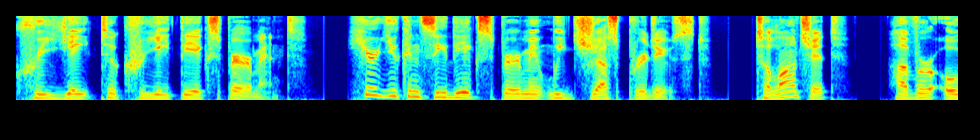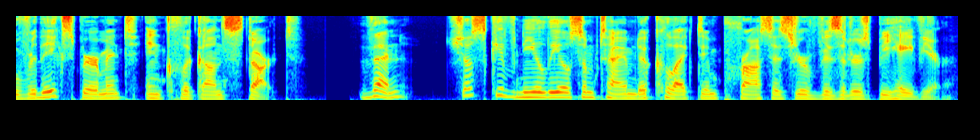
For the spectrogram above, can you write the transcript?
Create to create the experiment. Here you can see the experiment we just produced. To launch it, hover over the experiment and click on Start. Then, just give Nelio some time to collect and process your visitor's behavior.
